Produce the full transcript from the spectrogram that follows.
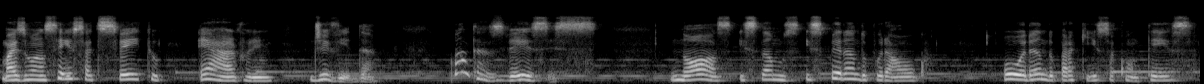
mas o anseio satisfeito é a árvore de vida. Quantas vezes nós estamos esperando por algo, orando para que isso aconteça,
